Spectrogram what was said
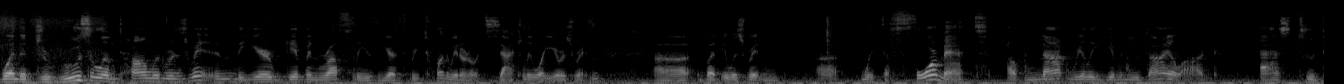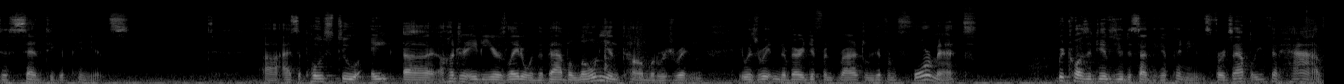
when the Jerusalem Talmud was written, the year given roughly is the year 320. We don't know exactly what year it was written, uh, but it was written uh, with the format of not really giving you dialogue as to dissenting opinions. As opposed to eight, uh, 180 years later, when the Babylonian Talmud was written, it was written in a very different, radically different format because it gives you dissenting opinions. For example, you could have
